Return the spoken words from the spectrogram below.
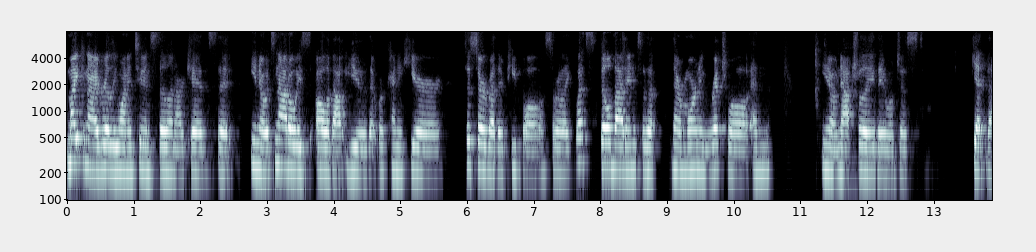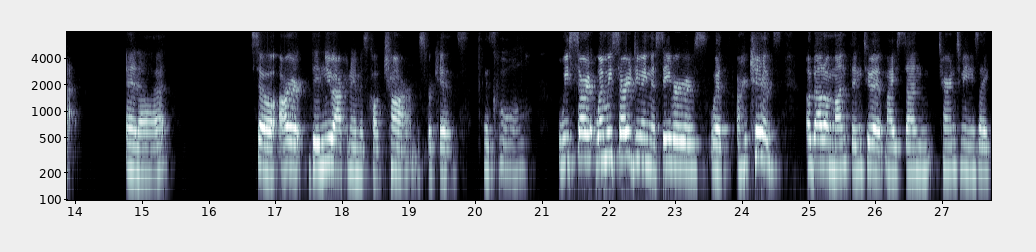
Mike and I really wanted to instill in our kids that, you know, it's not always all about you, that we're kind of here to serve other people. So we're like, let's build that into the, their morning ritual. And, you know, naturally they will just get that. And uh, so our the new acronym is called CHARMS for kids. Cool. We start when we started doing the savers with our kids. About a month into it, my son turned to me. He's like,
